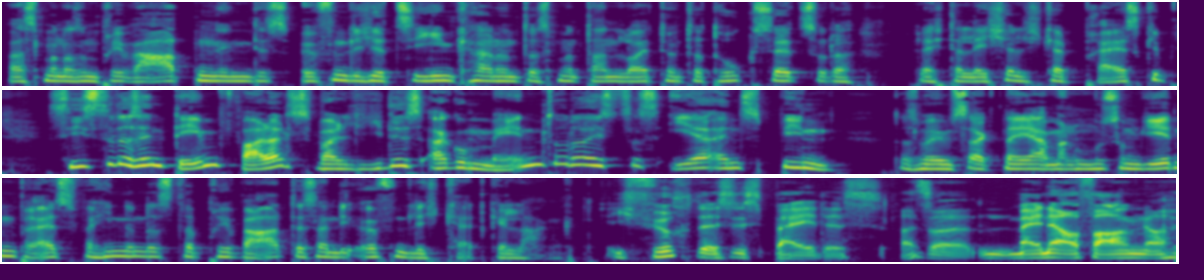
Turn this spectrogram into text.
was man aus dem Privaten in das Öffentliche ziehen kann und dass man dann Leute unter Druck setzt oder vielleicht der Lächerlichkeit preisgibt. Siehst du das in dem Fall als valides Argument oder ist das eher ein Spin? dass man eben sagt, na ja, man muss um jeden Preis verhindern, dass der Privates an die Öffentlichkeit gelangt. Ich fürchte, es ist beides. Also meiner Erfahrung nach.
